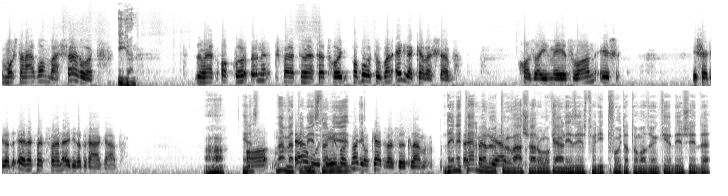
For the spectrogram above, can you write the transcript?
mostanában vásárolt? Igen. Mert akkor ön is feltűnhetett, hogy a boltokban egyre kevesebb hazai méz van, és, és egyre, ennek megfelelően egyre drágább. Aha. Én ezt a nem vettem észre. év az én- nagyon kedvezőtlen. De én egy termelőtől vásárolok, elnézést, hogy itt folytatom az önkérdését, de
